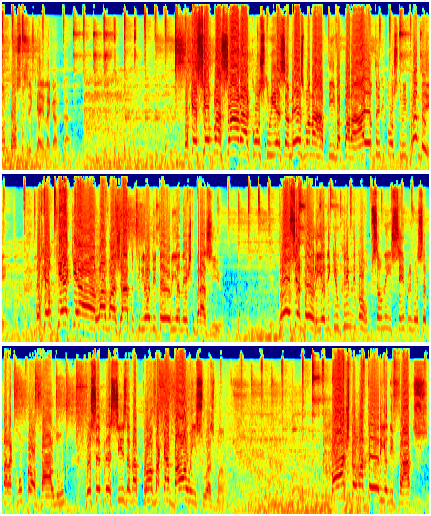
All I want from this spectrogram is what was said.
Não posso dizer que há ilegalidade. Porque se eu passar a construir essa mesma narrativa para A, eu tenho que construir para B. Porque o que é que a Lava Jato criou de teoria neste Brasil? Trouxe a teoria de que o crime de corrupção nem sempre você, para comprová-lo, você precisa da prova cabal em suas mãos. Basta uma teoria de fatos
